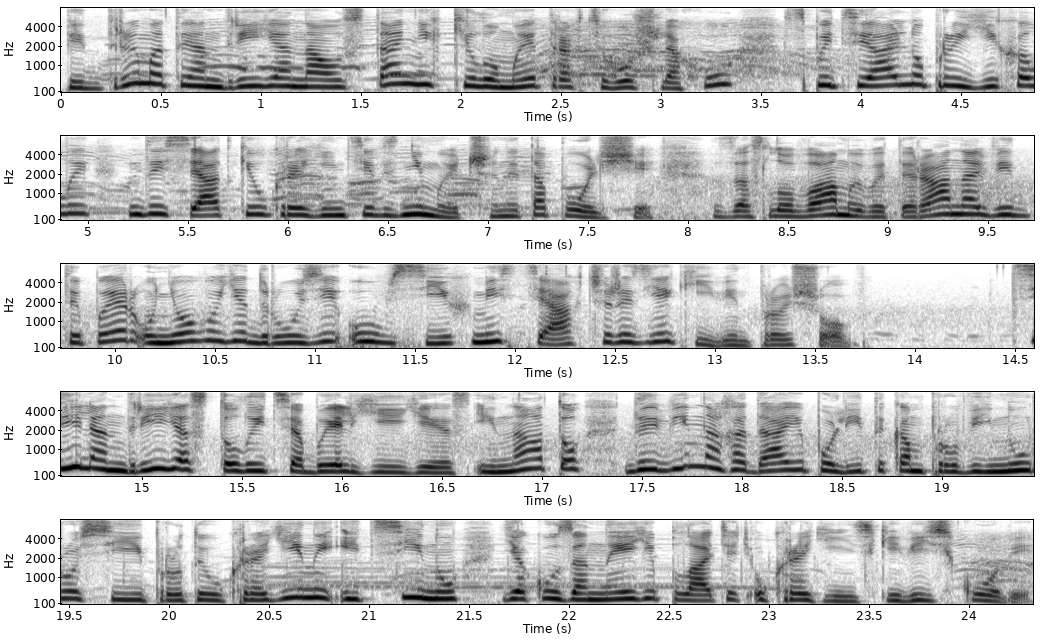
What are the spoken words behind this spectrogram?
Підтримати Андрія на останніх кілометрах цього шляху спеціально приїхали десятки українців з Німеччини та Польщі. За словами ветерана, відтепер у нього є друзі у всіх місцях, через які він пройшов. Ціль Андрія столиця Бельгії, ЄС і НАТО, де він нагадає політикам про війну Росії проти України і ціну, яку за неї платять українські військові.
